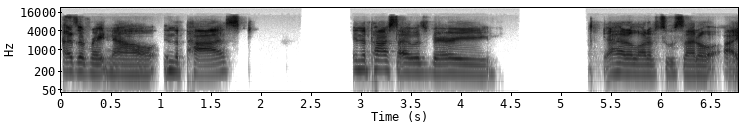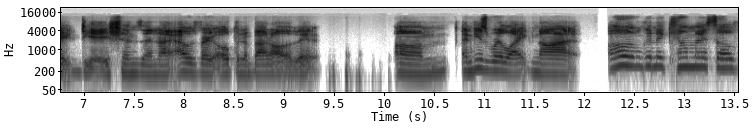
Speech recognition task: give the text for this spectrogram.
as of right now, in the past, in the past, I was very, I had a lot of suicidal ideations and I, I was very open about all of it. Um, and these were like not, oh, I'm gonna kill myself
